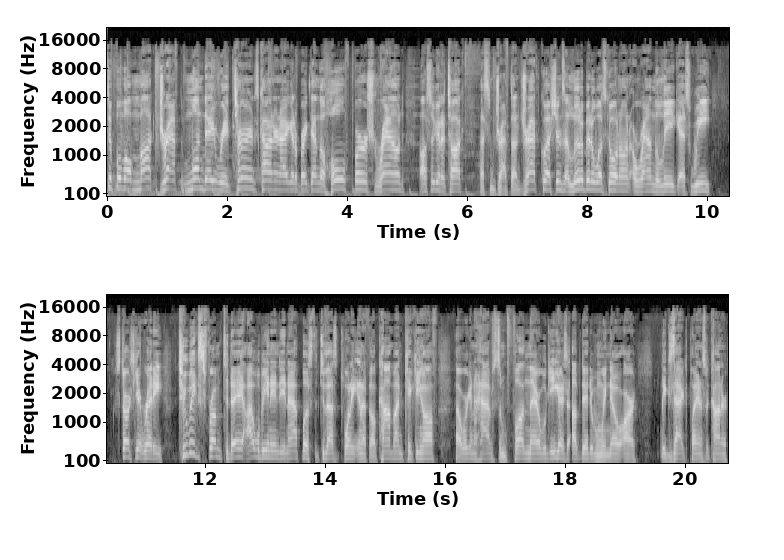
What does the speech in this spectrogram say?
To Football, Mock Draft Monday returns. Connor and I are going to break down the whole first round. Also, going to talk uh, some draft on draft questions, a little bit of what's going on around the league as we start to get ready. Two weeks from today, I will be in Indianapolis, the 2020 NFL Combine kicking off. Uh, we're going to have some fun there. We'll get you guys updated when we know our exact plans. But, Connor,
